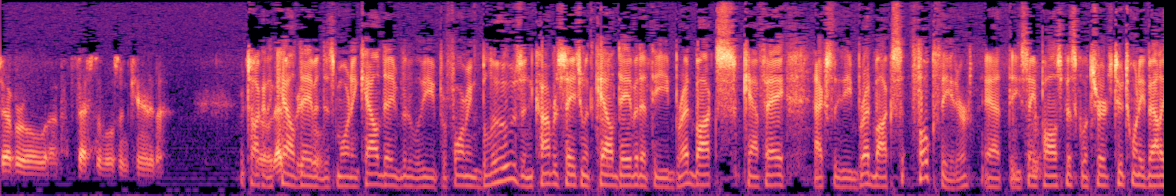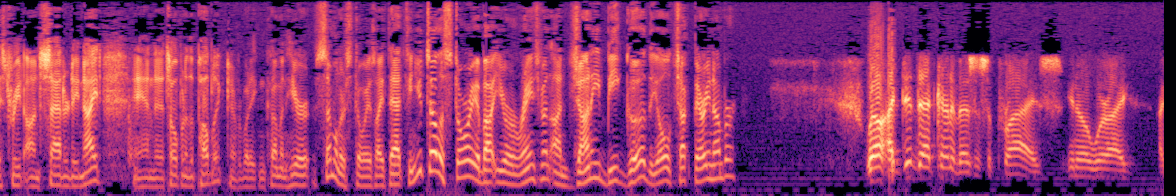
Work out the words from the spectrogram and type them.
several uh, festivals in Canada. We're talking so to Kal David cool. this morning. Kal David will be performing blues and conversation with Kal David at the Breadbox Cafe, actually the Breadbox Folk Theater at the St. Paul's Episcopal Church, 220 Valley Street on Saturday night, and it's open to the public. Everybody can come and hear similar stories like that. Can you tell a story about your arrangement on Johnny B. Goode, the old Chuck Berry number? Well, I did that kind of as a surprise, you know, where I I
